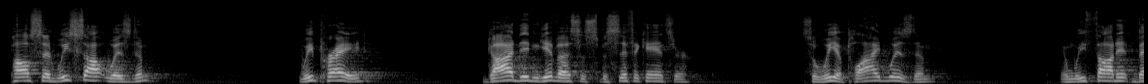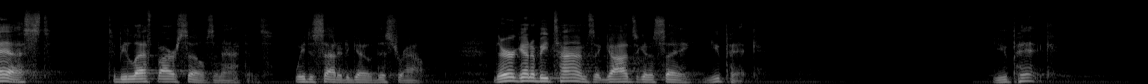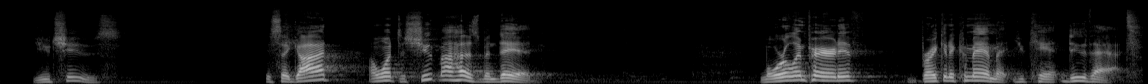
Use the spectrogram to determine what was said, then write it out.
Paul said, We sought wisdom, we prayed, God didn't give us a specific answer. So we applied wisdom and we thought it best to be left by ourselves in Athens. We decided to go this route. There are going to be times that God's going to say, You pick. You pick. You choose. You say, God, I want to shoot my husband dead. Moral imperative, breaking a commandment. You can't do that.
